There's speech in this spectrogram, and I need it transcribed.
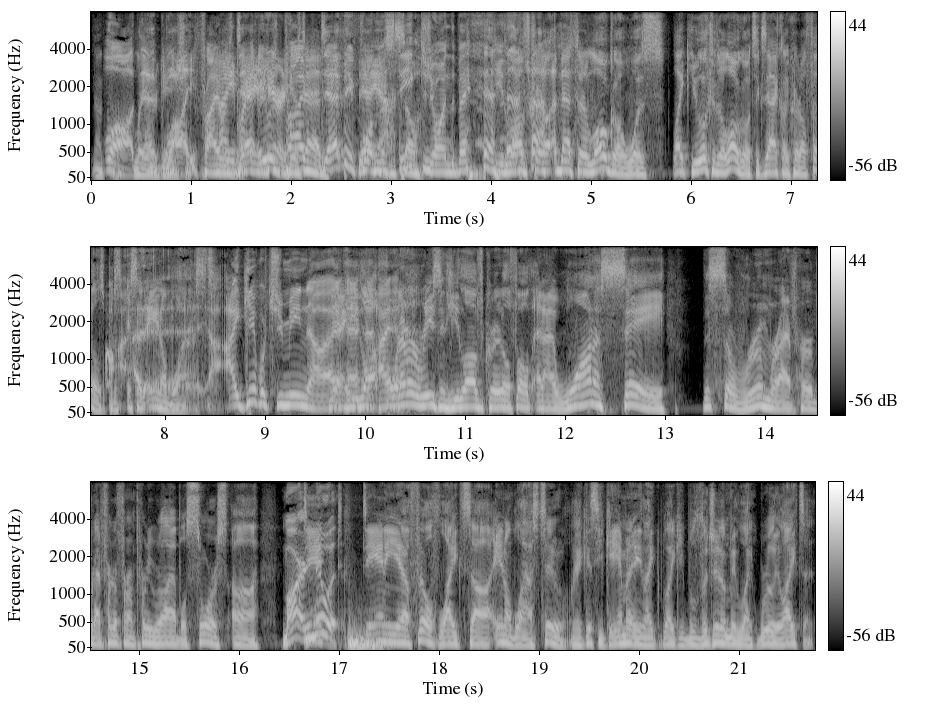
not the Well, later that, gauge. well, he probably I was mean, dead. you He was hear it, probably dead. dead before Yeah, yeah, Mystique so- joined the band. He loves Cradle, and that's their logo was like you look at the logo, it's exactly Cradle of Filth, but it said Anal Blast. I get what you mean now. Yeah, I, he lo- I- for whatever reason, he loved Cradle of Filth, and I want to say this is a rumor I've heard, but I've heard it from a pretty reliable source. Uh, Martin knew it. Dani uh, Filth likes uh, Anal Blast too. Like, I guess he gave it. He like like he legitimately like really liked it.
